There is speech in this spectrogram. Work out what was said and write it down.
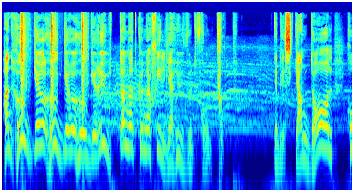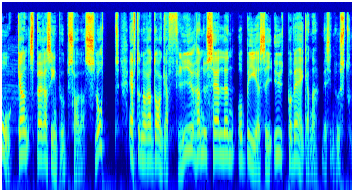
Han hugger och hugger och hugger utan att kunna skilja huvud från kropp. Det blir skandal. Håkan spärras in på Uppsala slott. Efter några dagar flyr han ur cellen och beger sig ut på vägarna med sin hustru.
